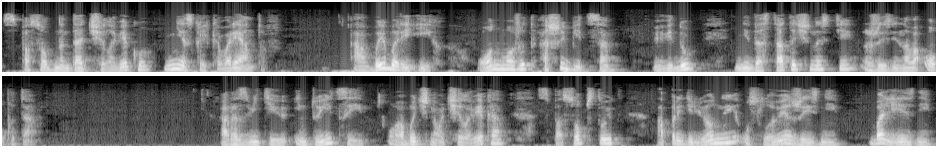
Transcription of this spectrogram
способна дать человеку несколько вариантов. А в выборе их он может ошибиться ввиду недостаточности жизненного опыта. Развитию интуиции у обычного человека способствуют определенные условия жизни, болезни,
